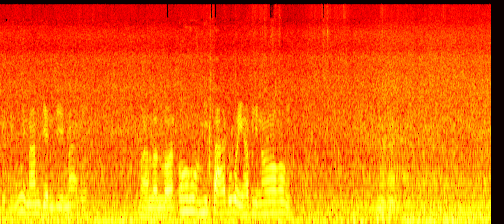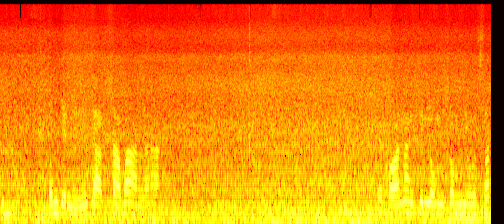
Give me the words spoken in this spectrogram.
จุดนี้อุ้ยน้ำเย็นดีมากเลยมาร้อนๆโอ้มีปลาด้วยครับพี่น้องนะฮะผมจะหนีจากชาวบ้านแล้วฮะจะขอนั่งกินลมชมอยู่สัก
